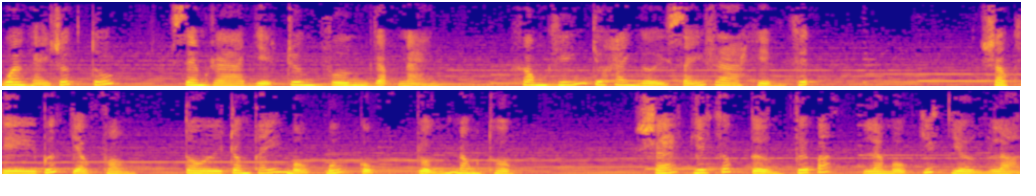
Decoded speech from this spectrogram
Quan hệ rất tốt. Xem ra việc Trương Phương gặp nạn Không khiến cho hai người xảy ra hiềm khích. Sau khi bước vào phòng, Tôi trông thấy một bố cục chuẩn nông thôn. Sát với góc tường phía bắc là một chiếc giường lò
